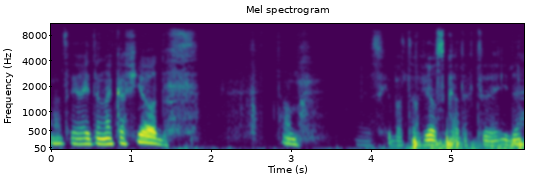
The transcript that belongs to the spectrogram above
No to ja idę na Kafiodos. Tam jest chyba ta wioska, do której idę.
